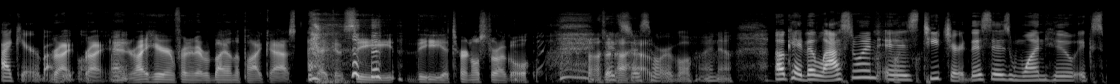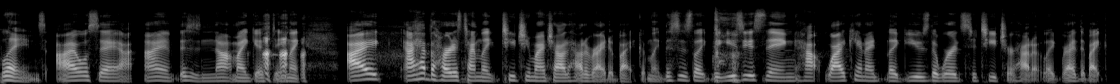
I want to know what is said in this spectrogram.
I care about Right, people. right, and right here in front of everybody on the podcast, they can see the eternal struggle that I it's just have. horrible. I know. Okay, the last one is teacher. This is one who explains. I will say I, I am. This is not my gifting. Like I, I have the hardest time like teaching my child how to ride a bike. I'm like, this is like the easiest thing. How? Why can't I like use the words to teach her how to like ride the bike?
